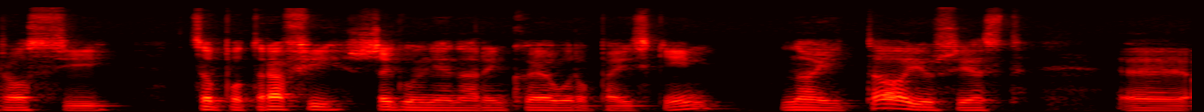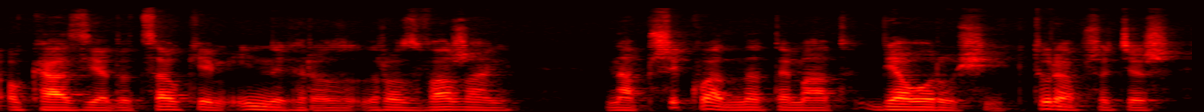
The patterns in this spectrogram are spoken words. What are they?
Rosji, co potrafi, szczególnie na rynku europejskim. No i to już jest E, okazja do całkiem innych rozważań, na przykład na temat Białorusi, która przecież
